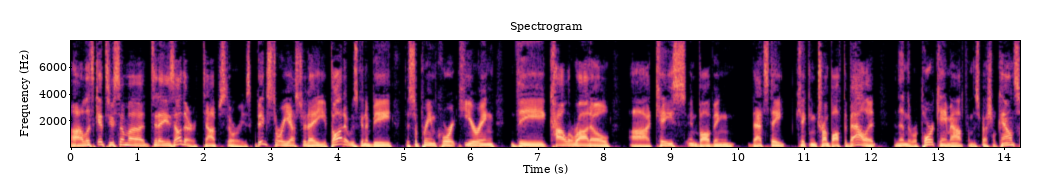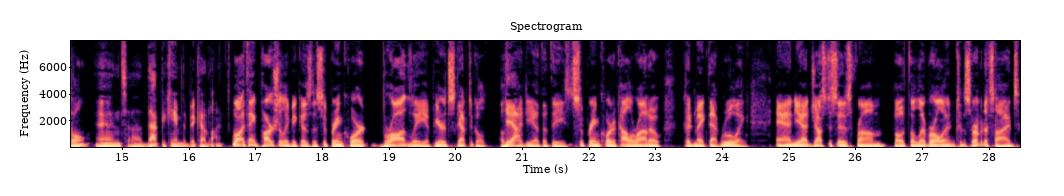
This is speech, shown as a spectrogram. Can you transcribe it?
Uh, let's get to some of today's other top stories. Big story yesterday. You thought it was going to be the Supreme Court hearing the Colorado uh, case involving that state kicking Trump off the ballot. And then the report came out from the special counsel, and uh, that became the big headline. Well, I think partially because the Supreme Court broadly appeared skeptical of Yeah. the idea that the Supreme Court of Colorado could make that ruling. And you had justices from both the liberal and conservative sides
